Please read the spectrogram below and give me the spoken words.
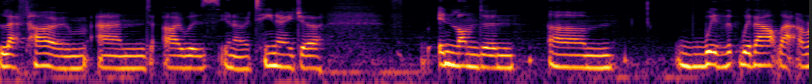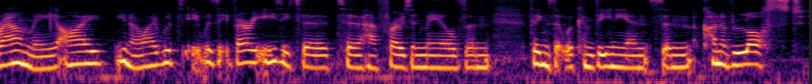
left home and I was you know a teenager in London. Um, with without that around me, I you know I would it was very easy to to have frozen meals and things that were convenience and kind of lost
